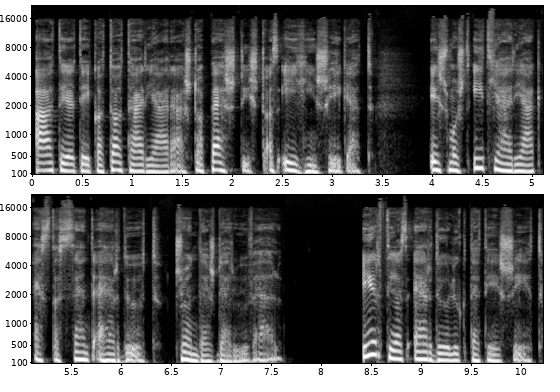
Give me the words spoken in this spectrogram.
Átélték a tatárjárást, a pestist, az éhínséget, és most itt járják ezt a szent erdőt, csöndes derűvel. Érti az erdő lüktetését,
